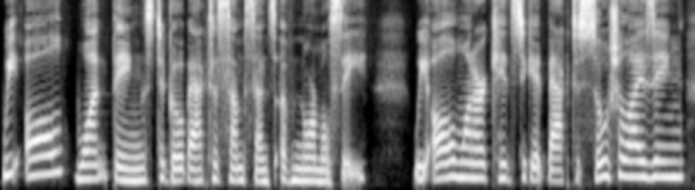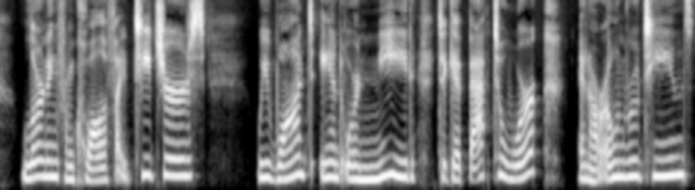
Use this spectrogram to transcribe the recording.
We all want things to go back to some sense of normalcy. We all want our kids to get back to socializing, learning from qualified teachers. We want and or need to get back to work and our own routines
